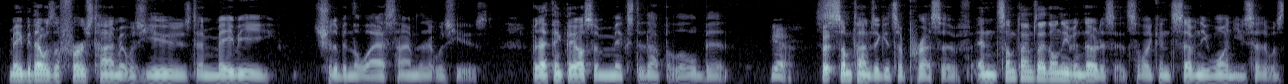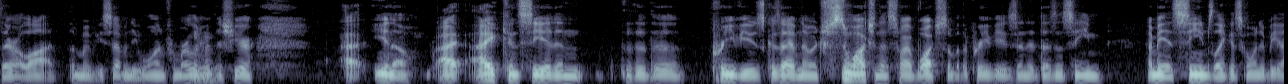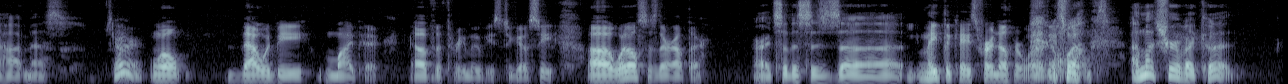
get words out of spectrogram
Maybe that was the first time it was used, and maybe should have been the last time that it was used. But I think they also mixed it up a little bit. Yeah, but- sometimes it gets oppressive, and sometimes I don't even notice it. So, like in '71, you said it was there a lot. The movie '71 from earlier Mhm. this year. I, you know, I I can see it in the the, the previews because I have no interest in watching this. So I've watched some of the previews, and it doesn't seem. I mean, it seems like it's going to be a hot mess. So, All right. Well, that would be my pick of the three movies to go see. Uh, what else is there out there? all right. So this is. uh Make the case for another one of these Well, films. I'm not sure if I could.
